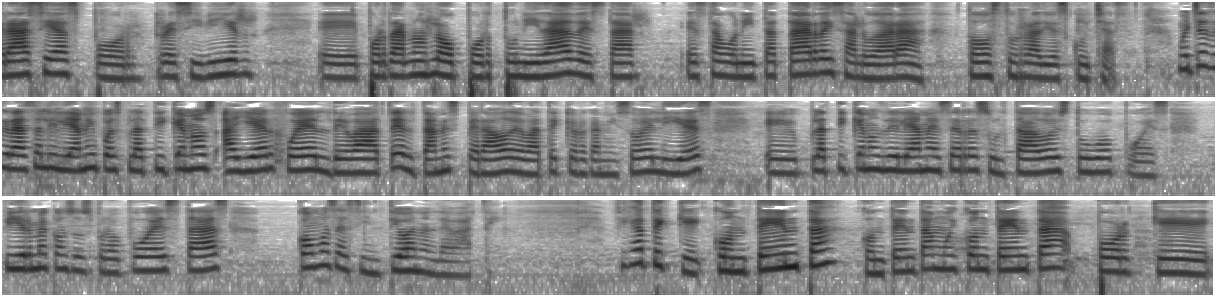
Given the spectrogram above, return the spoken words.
Gracias por recibir, eh, por darnos la oportunidad de estar esta bonita tarde y saludar a todos tus radioescuchas. Muchas gracias Liliana y pues platíquenos, ayer fue el debate, el tan esperado debate que organizó el IES. Eh, platíquenos Liliana, ese resultado estuvo pues firme con sus propuestas. ¿Cómo se sintió en el debate? Fíjate que contenta, contenta, muy contenta porque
